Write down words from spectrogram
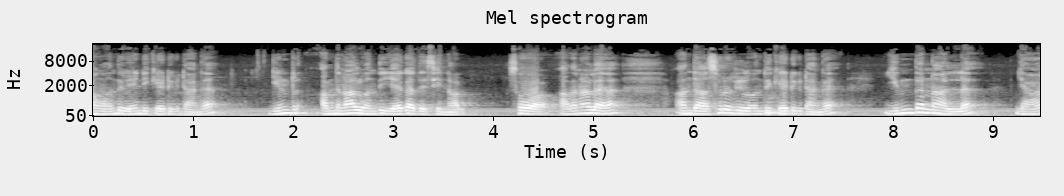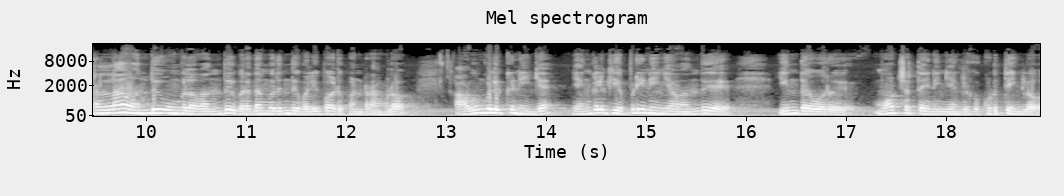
அவங்க வந்து வேண்டி கேட்டுக்கிட்டாங்க. இன்று அந்த நாள் வந்து ஏகாதசி நாள். ஸோ அதனால் அந்த அசுரர்கள் வந்து கேட்டுக்கிட்டாங்க. இந்த நாளில் யாரெல்லாம் வந்து உங்களை வந்து விரதம் இருந்து வழிபாடு பண்ணுறாங்களோ அவங்களுக்கு நீங்கள் எங்களுக்கு எப்படி நீங்கள் வந்து இந்த ஒரு மோட்சத்தை நீங்கள் எங்களுக்கு கொடுத்தீங்களோ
